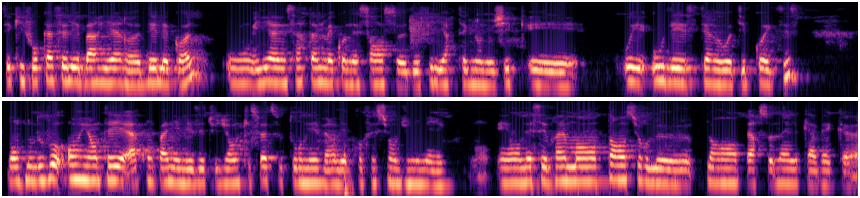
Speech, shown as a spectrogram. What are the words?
c'est qu'il faut casser les barrières euh, dès l'école, où il y a une certaine méconnaissance des filières technologiques et où les stéréotypes coexistent. Donc nous devons orienter et accompagner les étudiants qui souhaitent se tourner vers les professions du numérique. Et on essaie vraiment, tant sur le plan personnel qu'avec euh,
